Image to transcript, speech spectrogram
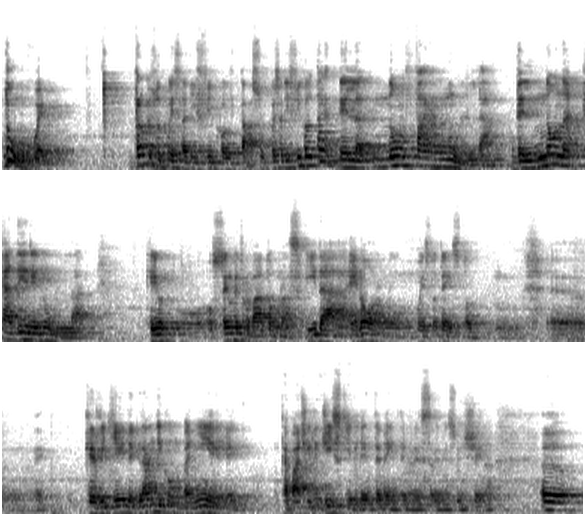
Dunque, proprio su questa difficoltà, su questa difficoltà del non far nulla, del non accadere nulla, che io ho sempre trovato una sfida enorme in questo testo eh, che richiede grandi compagnie e capaci registi evidentemente per essere messo in scena. Eh,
